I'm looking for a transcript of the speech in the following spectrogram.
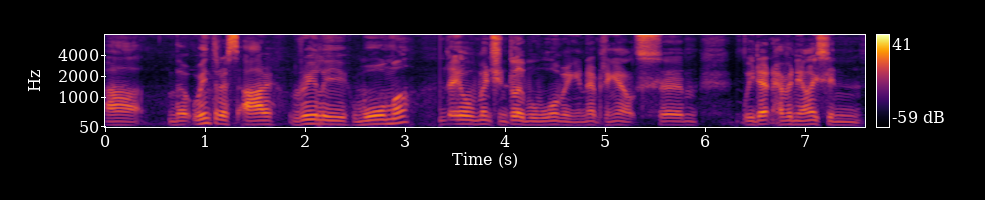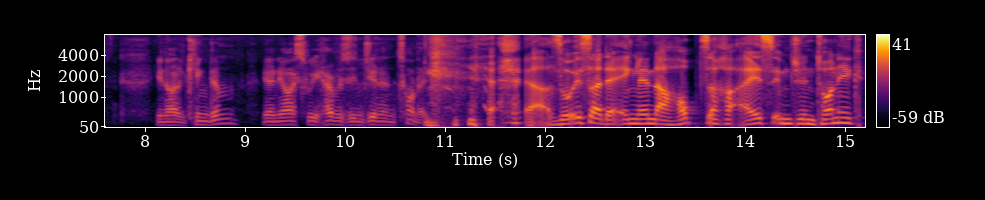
Uh, the winters are really warmer. They all mention global warming and everything else. Um, we don't have any ice in United Kingdom. The only ice we have is in Gin and Tonic. ja, so ist er, der Engländer. Hauptsache Eis im Gin Tonic.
